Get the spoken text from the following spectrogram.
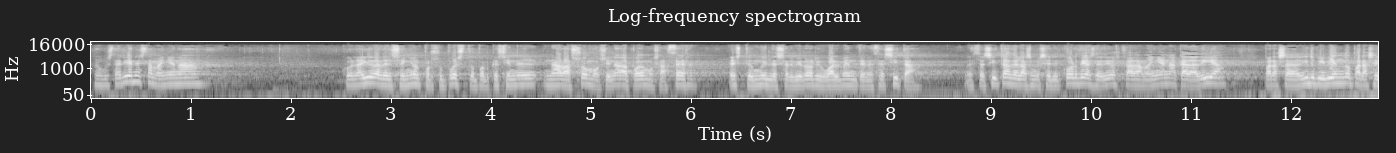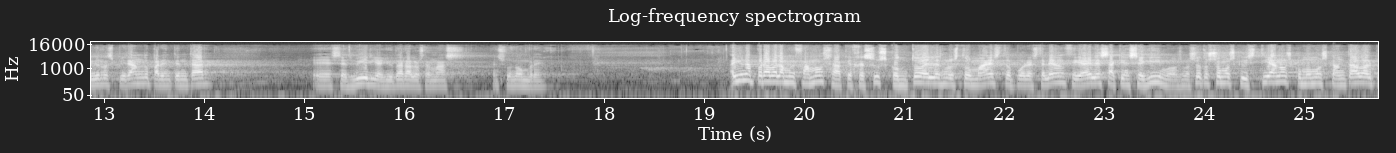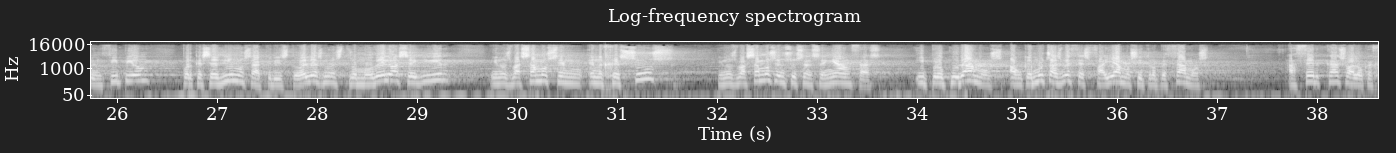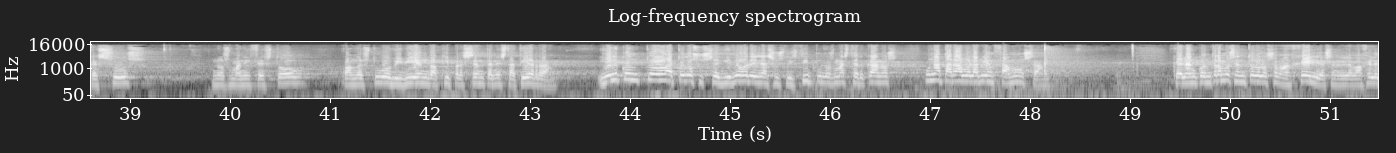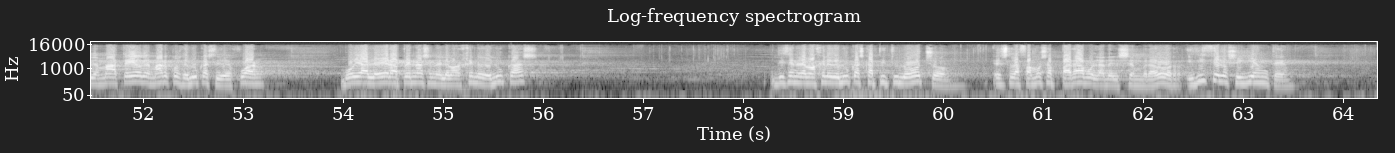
Me gustaría en esta mañana, con la ayuda del Señor, por supuesto, porque sin Él nada somos y nada podemos hacer, este humilde servidor igualmente necesita, necesita de las misericordias de Dios cada mañana, cada día, para seguir viviendo, para seguir respirando, para intentar eh, servir y ayudar a los demás en su nombre. Hay una parábola muy famosa que Jesús contó, Él es nuestro Maestro por excelencia, Él es a quien seguimos. Nosotros somos cristianos, como hemos cantado al principio, porque seguimos a Cristo. Él es nuestro modelo a seguir y nos basamos en, en Jesús y nos basamos en sus enseñanzas y procuramos, aunque muchas veces fallamos y tropezamos, hacer caso a lo que Jesús nos manifestó cuando estuvo viviendo aquí presente en esta tierra. Y él contó a todos sus seguidores y a sus discípulos más cercanos una parábola bien famosa, que la encontramos en todos los evangelios, en el Evangelio de Mateo, de Marcos, de Lucas y de Juan. Voy a leer apenas en el Evangelio de Lucas. Dice en el Evangelio de Lucas capítulo 8, es la famosa parábola del sembrador, y dice lo siguiente,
